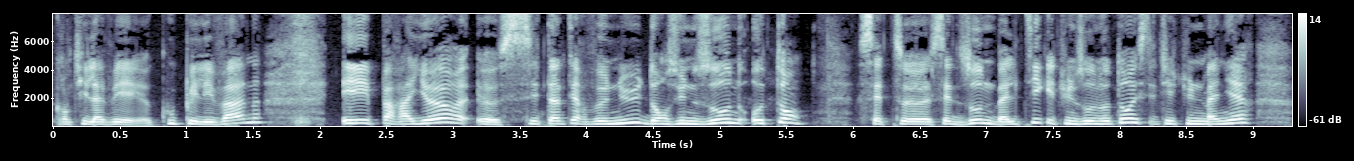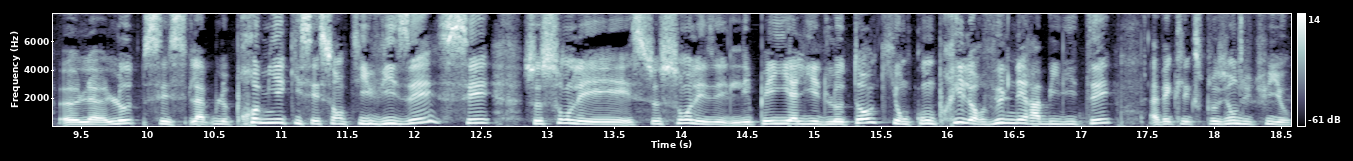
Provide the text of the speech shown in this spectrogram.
quand il avait coupé les vannes. Et par ailleurs, euh, c'est intervenu dans une zone OTAN. Cette, euh, cette zone baltique est une zone OTAN et c'était une manière. Euh, le premier qui s'est senti visé, c'est ce sont les ce sont les, pays alliés de l'OTAN qui ont compris leur vulnérabilité avec l'explosion du tuyau.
